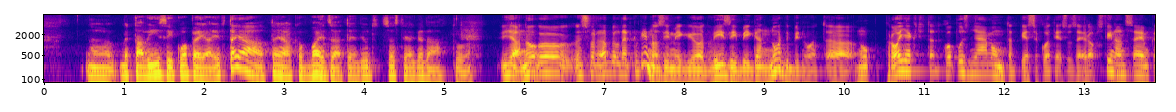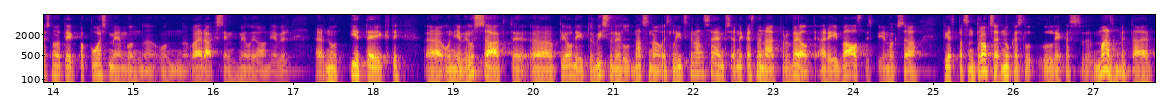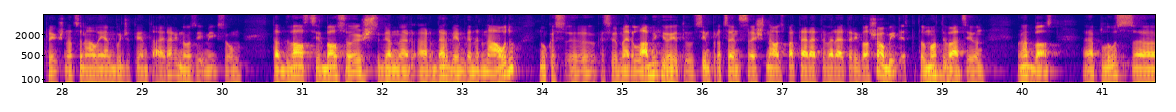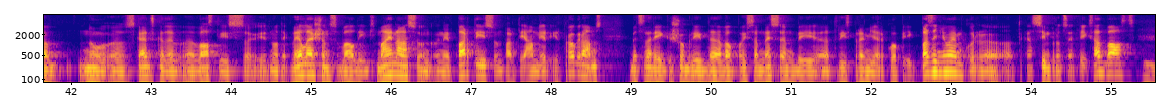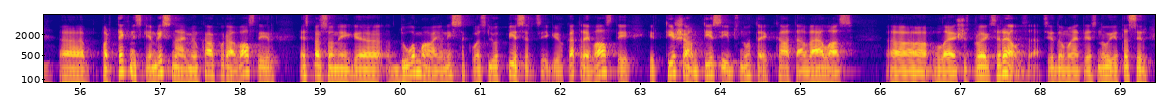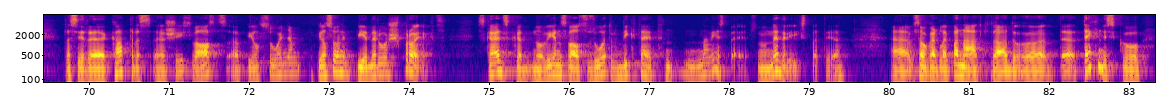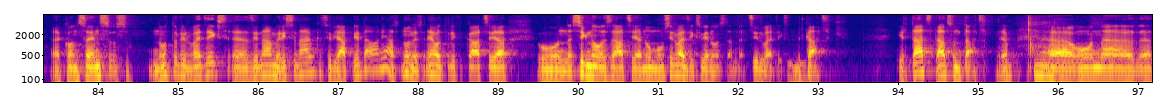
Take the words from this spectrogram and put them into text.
Bet tā vīzija kopējā ir tajā, tajā ka vajadzētu 26. gadā to. Jā, nu, es varu atbildēt, ka viennozīmīgi, jo vīzija bija gan nodibinot nu, projektu, tad kopuzņēmumu, tad piesakoties uz Eiropas finansējumu, kas notiek pa posmiem, un, un vairāk simt miljoni jau ir nu, pieteikti un jau ir uzsākti pildīt. Tur visur ir nacionālais līdzfinansējums, ja nekas nenāk par velti. Arī valstis piemaksā 15%, nu, kas liekas maz, bet tā ir priekš nacionālajiem budžetiem, tā ir arī nozīmīga summa. Tad valsts ir balsojušas gan ar, ar darbiem, gan ar naudu nu, kas, eh, kas vienmēr ir labi. Jo, ja tu 100% svešu naudas patērētu, tad varētu arī vēl šaubīties par to motivāciju un, un atbalstu. Plus, nu, skaidrs, ka valstīs ir notiek vēlēšanas, valdības mainās, un, un ir partijas, un partijām ir, ir programmas. Bet svarīgi, ka šobrīd vēl pavisam nesen bija trīs premjeras kopīgi paziņojumi, kur simtprocentīgs atbalsts mm. par tehniskiem risinājumiem, kā kurā valstī ir. Es personīgi domāju un izsakos ļoti piesardzīgi, jo katrai valstī ir tiešām tiesības noteikt, kā tā vēlās, lai šis projekts ir realizēts. Iedomājieties, nu, ja tas ir, tas ir katras šīs valsts pilsoņam, pilsonim piederošs projekts. Skaidrs, ka no vienas valsts uz otru diktēt nav iespējams. Nu, nedrīkst pat. Ja? Savukārt, lai panāktu tādu tehnisku konsensusu, nu, tur ir vajadzīgs zināmi risinājumi, kas ir jāpiedāvā. Jā, nu, nezinu, elektrifikācijā un signalizācijā nu, mums ir vajadzīgs vienots standarts. Ir vajadzīgs, bet kāds? Ir tāds, tāds un tāds. Ja? Un,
